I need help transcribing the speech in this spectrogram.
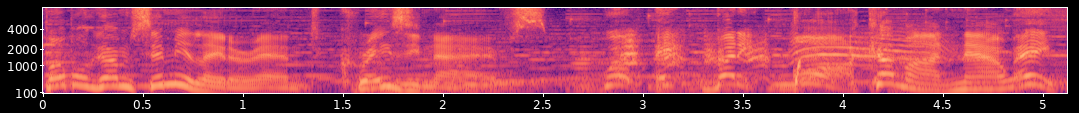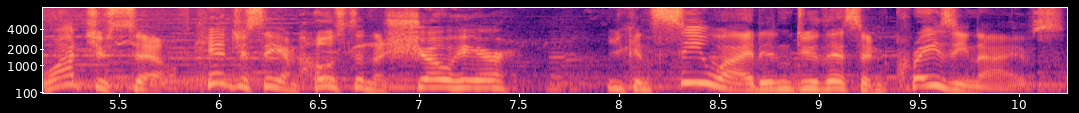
Bubblegum Simulator and Crazy Knives. Whoa, hey, buddy! Oh, come on now! Hey, watch yourself! Can't you see I'm hosting the show here? You can see why I didn't do this in Crazy Knives.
